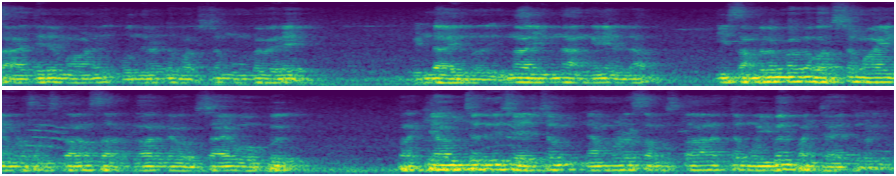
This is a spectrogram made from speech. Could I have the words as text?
സാഹചര്യമാണ് ഒന്ന് രണ്ട് വർഷം മുമ്പ് വരെ ഉണ്ടായിരുന്നത്. എന്നാൽ ഇന്ന് അങ്ങനെയല്ല. ഈ സംരംഭക വർഷമായി നമ്മുടെ സംസ്ഥാന സർക്കാരിന്റെ വ്യവസായ വകുപ്പ് പ്രഖ്യാപിച്ചതിന് ശേഷം നമ്മുടെ സംസ്ഥാനത്തെ മുഴുവൻ പഞ്ചായത്തുകളിൽ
